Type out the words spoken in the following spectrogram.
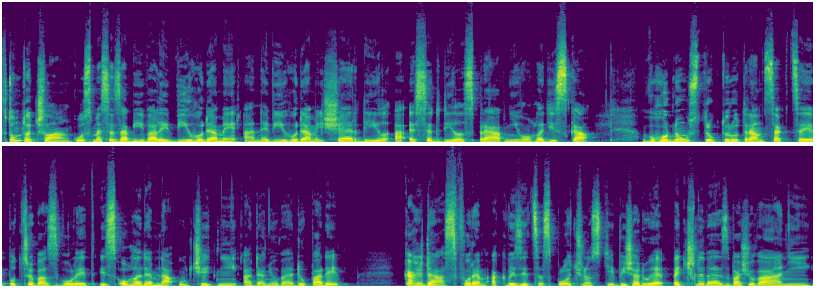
V tomto článku jsme se zabývali výhodami a nevýhodami share deal a asset deal z právního hlediska. Vhodnou strukturu transakce je potřeba zvolit i s ohledem na účetní a daňové dopady. Každá z forem akvizice společnosti vyžaduje pečlivé zvažování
